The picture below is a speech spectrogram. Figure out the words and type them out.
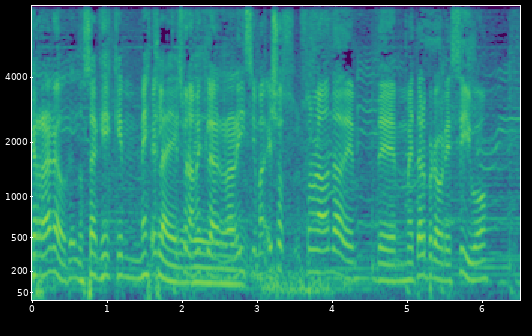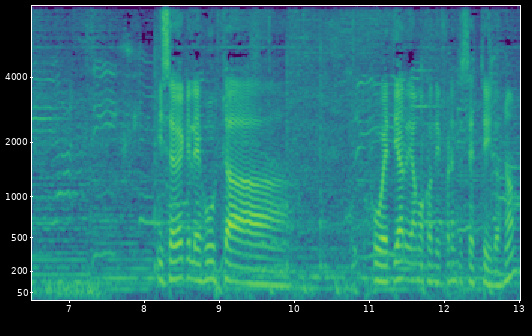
Qué raro, o sea, qué, qué Es, mezcla de... es una de- mezcla rarísima. Ellos son una banda de, de metal progresivo y se ve que les gusta juguetear, digamos, con diferentes estilos, ¿no?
